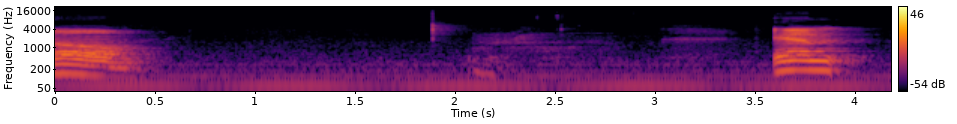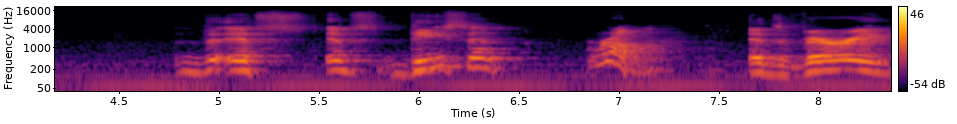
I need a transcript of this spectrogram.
Um, and it's it's decent. It's very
